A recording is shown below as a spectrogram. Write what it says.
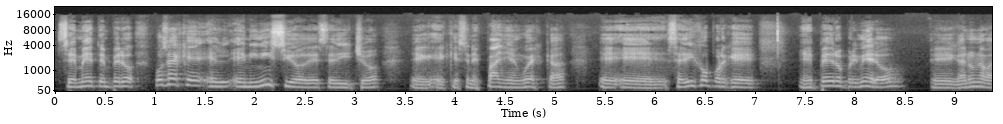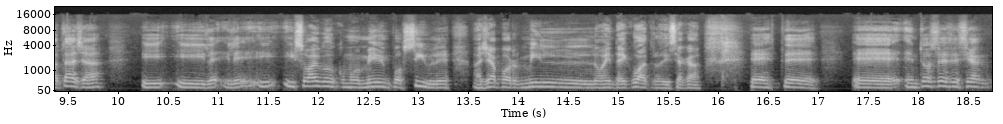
se meten. Pero vos sabés que el, el inicio de ese dicho, eh, eh, que es en España, en Huesca, eh, se dijo porque Pedro I ganó una batalla y, y le- y le- hizo algo como medio imposible allá por 1094, dice acá. Este, eh, entonces decían,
